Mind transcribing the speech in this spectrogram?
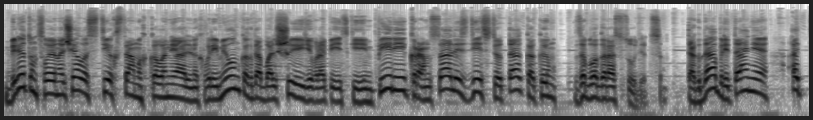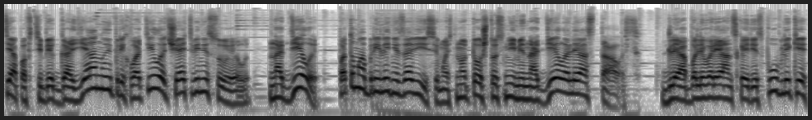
Берет он свое начало с тех самых колониальных времен, когда большие европейские империи кромсали здесь все так, как им заблагорассудится. Тогда Британия, оттяпав тебе Гаяну и прихватила часть Венесуэлы. Наделы потом обрели независимость, но то, что с ними наделали, осталось. Для Боливарианской республики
